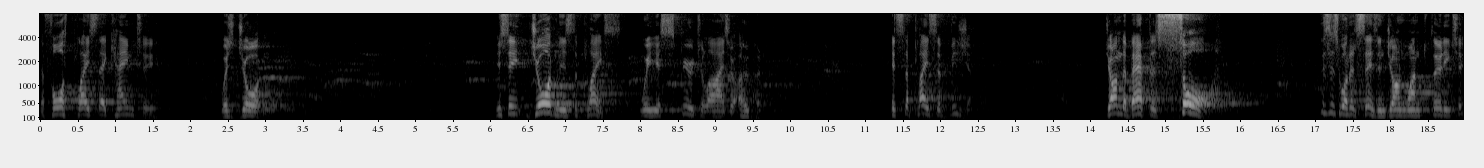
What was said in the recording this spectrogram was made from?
The fourth place they came to was Jordan. You see, Jordan is the place where your spiritual eyes are open. It's the place of vision. John the Baptist saw. This is what it says in John 1:32.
